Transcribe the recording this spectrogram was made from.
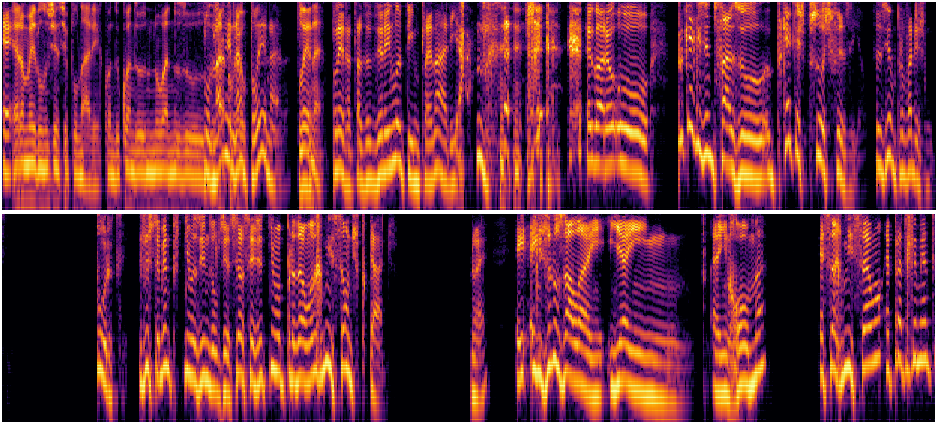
É... Era uma indulgência plenária, quando, quando no ano do. Plenária do não, plena. Plena. Plena, estás a dizer em latim, plenária. Agora, o. Porquê é que a gente faz o. Porquê é que as pessoas faziam? Faziam por vários motivos. Porque, justamente porque tinham as indulgências, ou seja, tinham a perdão, a remissão dos pecados. Não é? Em, em Jerusalém e em, em Roma, essa remissão é praticamente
